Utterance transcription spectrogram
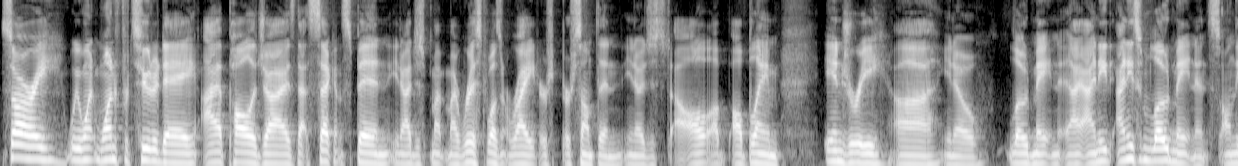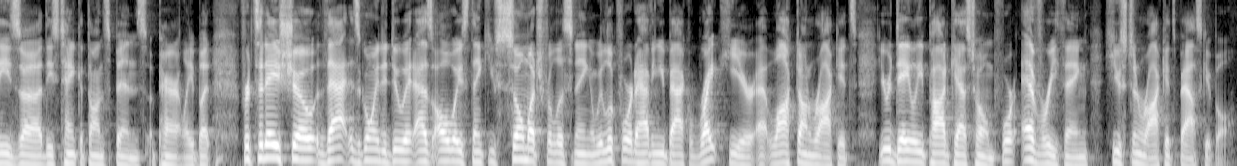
sorry, we went one for two today. I apologize. That second spin, you know, I just, my, my wrist wasn't right or, or something. You know, just I'll, I'll blame injury, uh, you know, load maintenance. I, I, need I need some load maintenance on these uh, these tankathon spins apparently. But for today's show, that is going to do it. As always, thank you so much for listening, and we look forward to having you back right here at Locked On Rockets, your daily podcast home for everything Houston Rockets basketball.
